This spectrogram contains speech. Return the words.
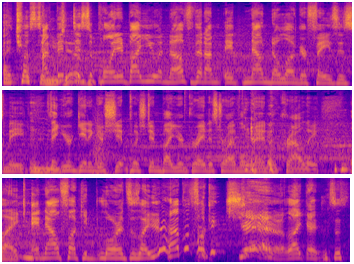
I trust in I've you, been Jeb. disappointed by you enough that I'm it now no longer phases me Mm-hmm. that you're getting your shit pushed in by your greatest rival Randall Crowley. Like and now fucking Lawrence is like, "Yeah, have a fucking chair." Like it's just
